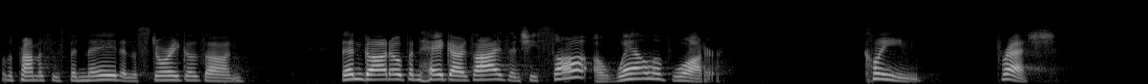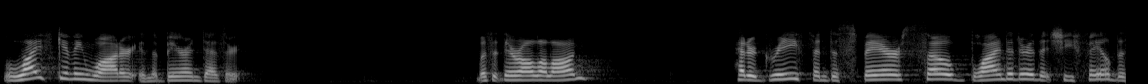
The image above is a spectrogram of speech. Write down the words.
Well, the promise has been made, and the story goes on. Then God opened Hagar's eyes, and she saw a well of water clean, fresh, life giving water in the barren desert. Was it there all along? Had her grief and despair so blinded her that she failed to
